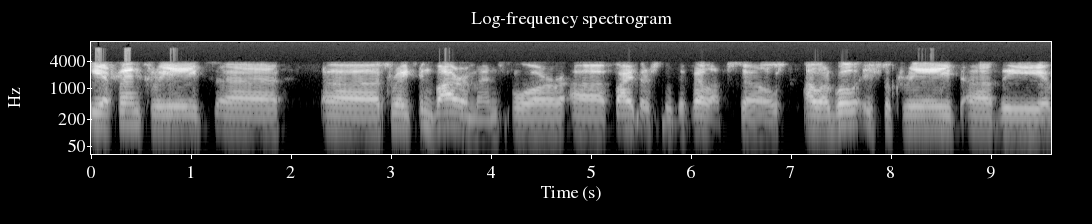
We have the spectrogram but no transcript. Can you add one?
EFN creates uh, uh, creates environment for uh, fighters to develop. So our goal is to create uh, the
